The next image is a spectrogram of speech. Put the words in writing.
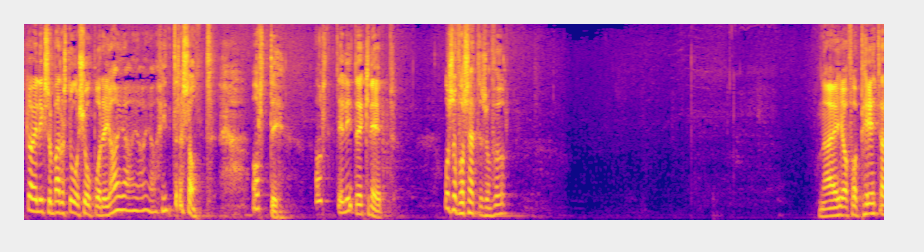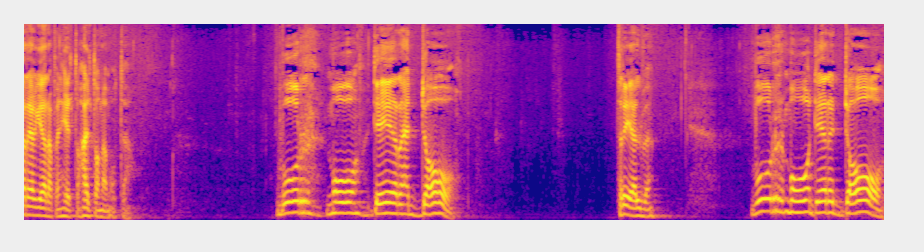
Skal jeg liksom bare stå og se på det? Ja, ja, ja, ja interessant. Artig. Artig lite knep. Og så fortsette som før. Nei, iallfall Peter reagerer på en helt, helt annen måte. Hvor må dere da 3.11. Hvor må dere da,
